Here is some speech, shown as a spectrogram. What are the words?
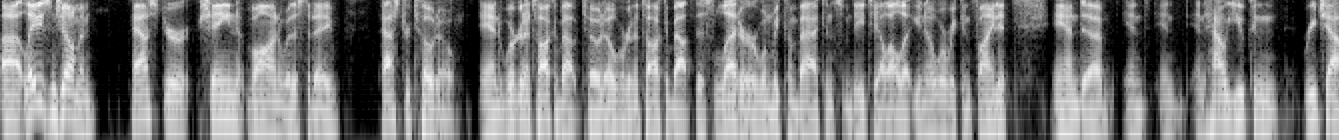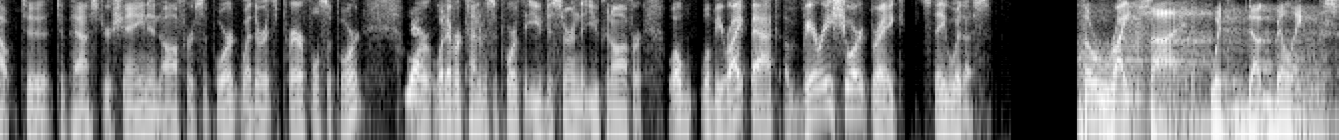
Uh, ladies and gentlemen, Pastor Shane Vaughn with us today, Pastor Toto, and we're going to talk about Toto. We're going to talk about this letter when we come back in some detail. I'll let you know where we can find it, and uh, and and and how you can reach out to to Pastor Shane and offer support, whether it's prayerful support yeah. or whatever kind of support that you discern that you can offer. Well, we'll be right back. A very short break. Stay with us. The Right Side with Doug Billings.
